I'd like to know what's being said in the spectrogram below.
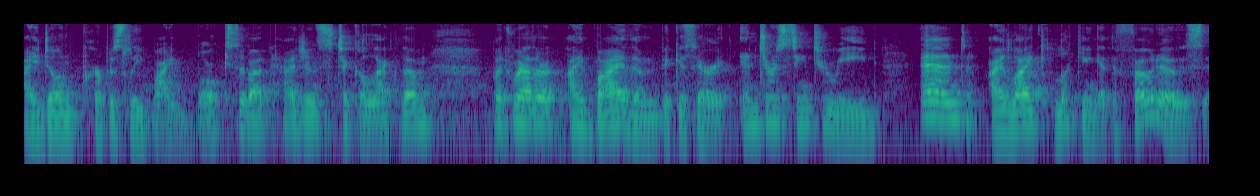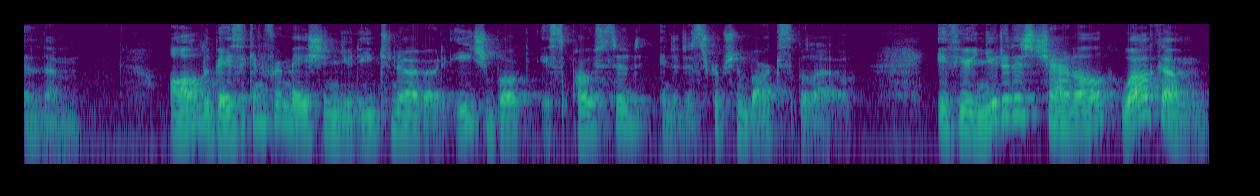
I don't purposely buy books about pageants to collect them, but rather I buy them because they're interesting to read and I like looking at the photos in them. All the basic information you need to know about each book is posted in the description box below. If you're new to this channel, welcome!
